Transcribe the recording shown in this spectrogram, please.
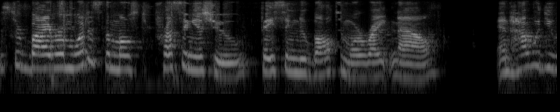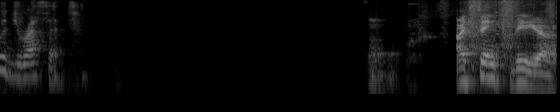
Mr. Byram, what is the most pressing issue facing New Baltimore right now, and how would you address it? I think the uh,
